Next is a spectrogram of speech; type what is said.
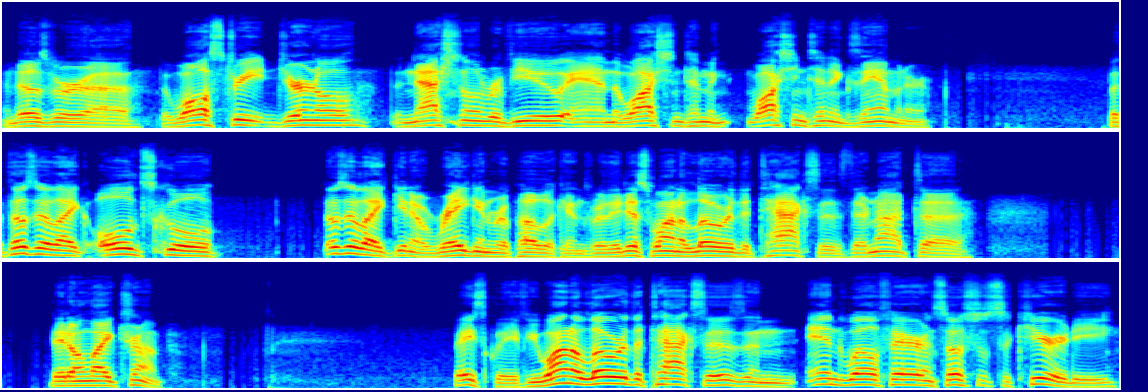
And those were uh, the Wall Street Journal, the National Review, and the Washington Washington Examiner. But those are like old school those are like you know Reagan Republicans where they just want to lower the taxes. They're not. Uh, they don't like Trump. Basically, if you want to lower the taxes and end welfare and Social Security,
